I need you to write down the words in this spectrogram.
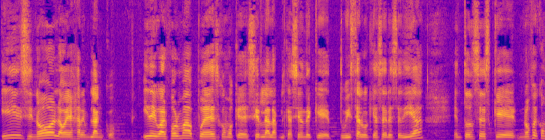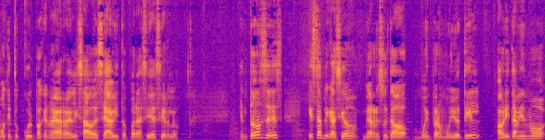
y si no la voy a dejar en blanco. Y de igual forma puedes como que decirle a la aplicación de que tuviste algo que hacer ese día. Entonces que no fue como que tu culpa que no haya realizado ese hábito, por así decirlo. Entonces, esta aplicación me ha resultado muy pero muy útil. Ahorita mismo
